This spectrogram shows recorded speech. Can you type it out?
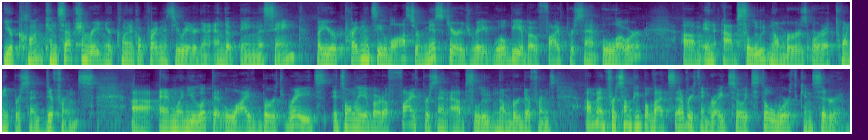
your conception rate and your clinical pregnancy rate are going to end up being the same, but your pregnancy loss or miscarriage rate will be about 5% lower um, in absolute numbers or a 20% difference. Uh, and when you looked at live birth rates, it's only about a 5% absolute number difference. Um, and for some people, that's everything, right? So it's still worth considering.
